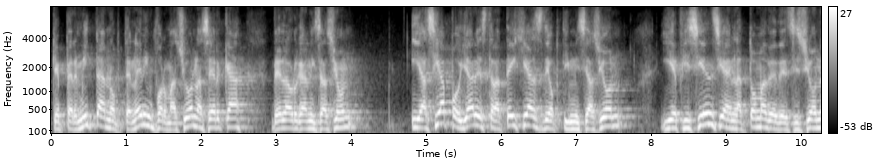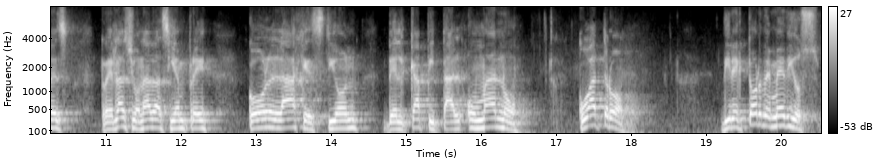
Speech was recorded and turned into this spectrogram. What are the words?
que permitan obtener información acerca de la organización y así apoyar estrategias de optimización y eficiencia en la toma de decisiones relacionadas siempre con la gestión del capital humano. Cuatro, director de medios,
